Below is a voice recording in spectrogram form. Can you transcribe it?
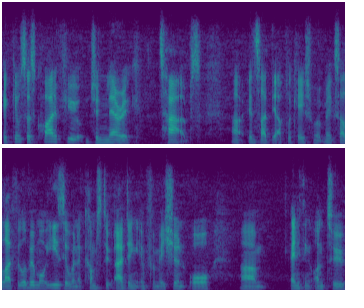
it gives us quite a few generic tabs uh, inside the application which makes our life a little bit more easier when it comes to adding information or um, anything onto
